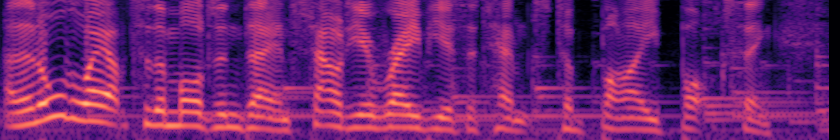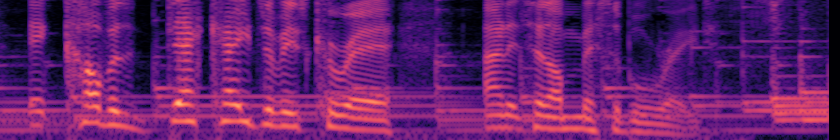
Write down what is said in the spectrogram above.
And then all the way up to the modern day and Saudi Arabia's attempts to buy boxing. It covers decades of his career, and it's an unmissable read.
